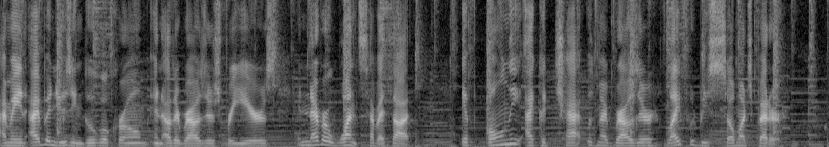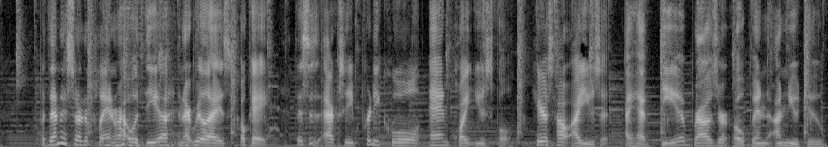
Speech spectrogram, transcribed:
I mean, I've been using Google Chrome and other browsers for years, and never once have I thought, if only I could chat with my browser, life would be so much better. But then I started playing around with Dia and I realized, okay, this is actually pretty cool and quite useful. Here's how I use it. I have Dia browser open on YouTube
